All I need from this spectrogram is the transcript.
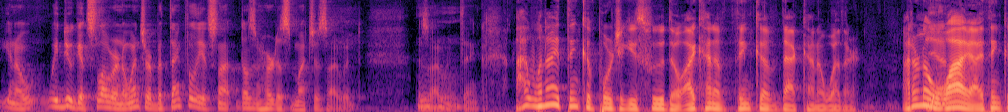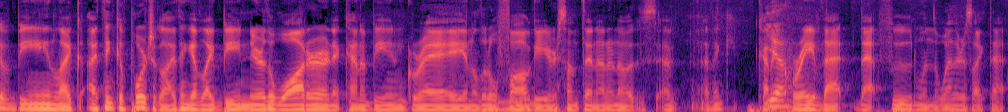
you know we do get slower in the winter, but thankfully it's not doesn't hurt as much as I would as I would think. I when I think of Portuguese food though, I kind of think of that kind of weather. I don't know Yeah. why. I think of being like I think of Portugal. I think of like being near the water and it kind of being gray and a little foggy or something. I don't know. It's, I, I think you kind of Mm-hmm. Yeah. crave that that food when the weather's like that.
